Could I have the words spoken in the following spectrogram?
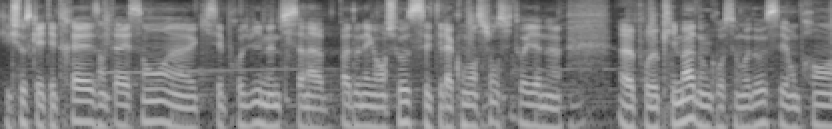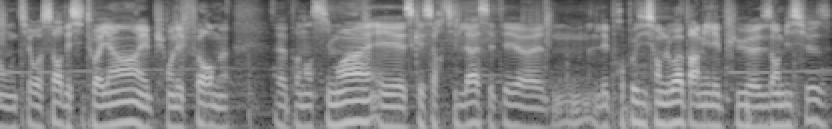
quelque chose qui a été très intéressant euh, qui s'est produit, même si ça n'a pas donné grand-chose. C'était la convention citoyenne. euh, pour le climat, donc grosso modo, c'est on prend, on tire au sort des citoyens et puis on les forme euh, pendant six mois. Et ce qui est sorti de là, c'était euh, les propositions de loi parmi les plus euh, ambitieuses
